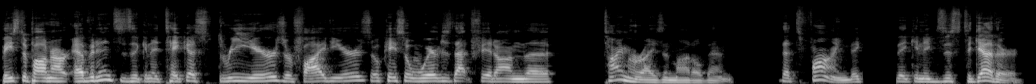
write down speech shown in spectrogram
Based upon our evidence, is it going to take us three years or five years? Okay, so where does that fit on the time horizon model then? That's fine. They they can exist together.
